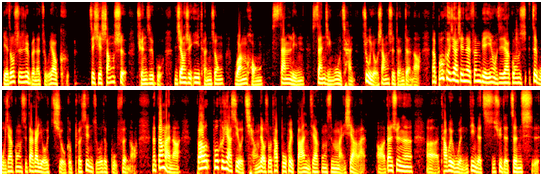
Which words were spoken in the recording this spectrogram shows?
也都是日本的主要可。这些商社全职股，你像是伊藤忠、丸红、三菱、三井物产、住友商事等等啊。那波克夏现在分别拥有这家公司，这五家公司大概有九个 percent 左右的股份哦。那当然呢、啊，波波克夏是有强调说他不会把你这家公司买下来啊，但是呢，呃，他会稳定的持续的增持，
